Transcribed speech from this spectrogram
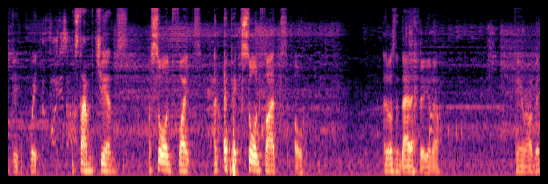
Okay, wait. It's time to chance. A sword fight. An epic sword fight. Oh. It wasn't that epic, you know. Okay, Robin.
